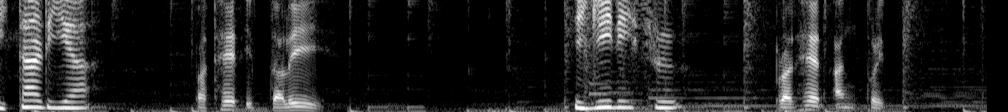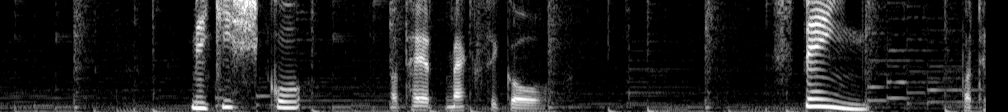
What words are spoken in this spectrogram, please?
อิตาเลีประเทศอิตาลี อิกิลิส ประเทศอังกฤษ เม็กซิโก ประเทศเม็กซิโก สเปน ประเท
